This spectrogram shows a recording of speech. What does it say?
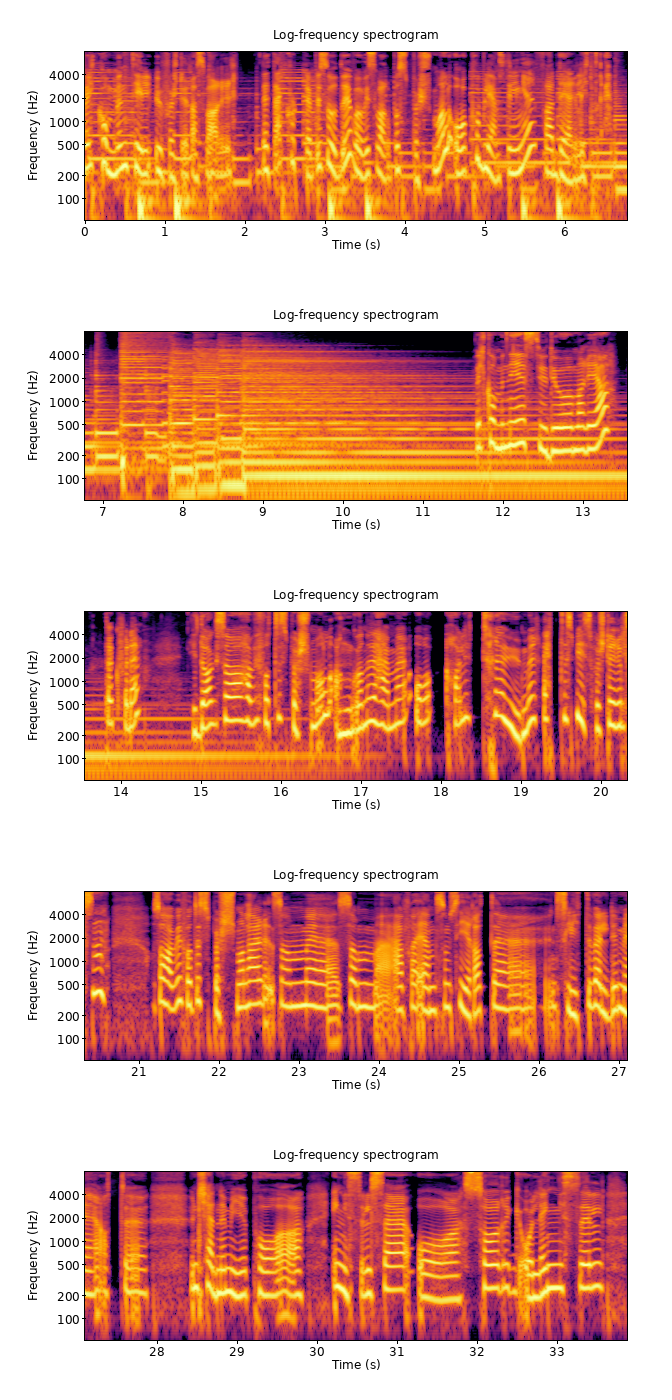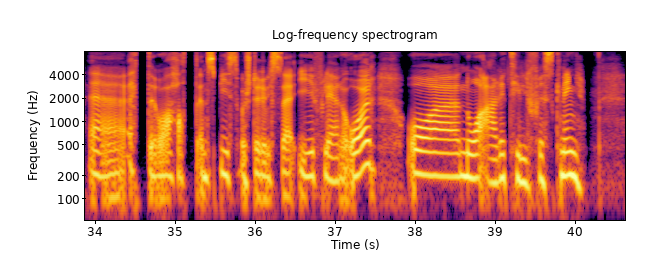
Velkommen til Uforstyrra svarer. Dette er korte episoder hvor vi svarer på spørsmål og problemstillinger fra dere lyttere. Velkommen i studio, Maria. Takk for det. I dag så har vi fått et spørsmål angående det her med å ha litt traumer etter spiseforstyrrelsen. Og så har vi fått et spørsmål her som, eh, som er fra en som sier at uh, hun sliter veldig med at uh, hun kjenner mye på engstelse og sorg og lengsel etter å ha hatt en spiseforstyrrelse i flere år, og nå er i tilfriskning.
